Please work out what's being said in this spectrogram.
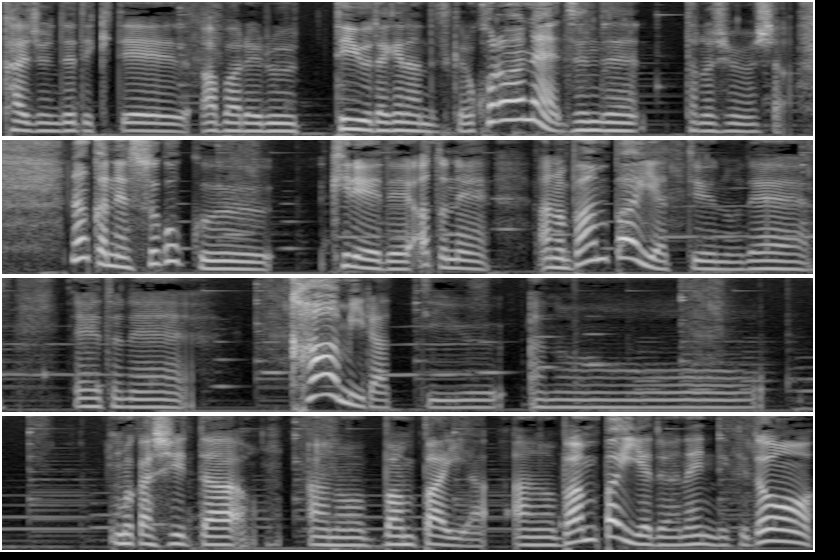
会場に出てきて暴れるっていうだけなんですけど、これはね、全然楽しみました。なんかね、すごく綺麗で、あとね、あの、ヴァンパイアっていうので、えっ、ー、とね、カーミラっていう、あのー昔いた、あの、ヴァンパイア。あの、ヴァンパイアではないんだけど、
